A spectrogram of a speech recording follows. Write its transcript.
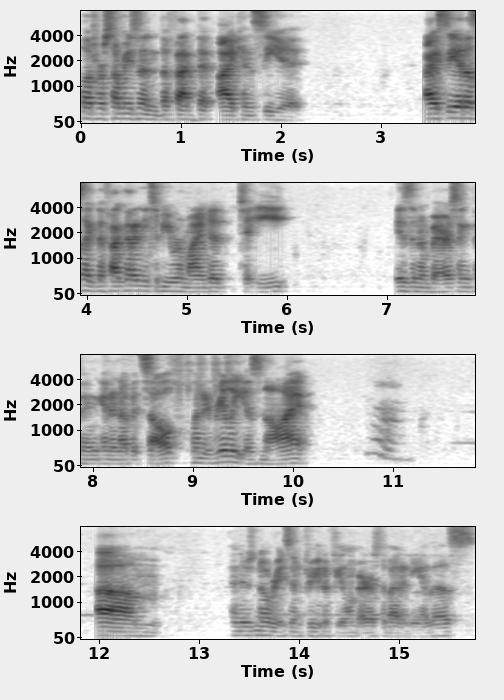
but for some reason the fact that i can see it i see it as like the fact that i need to be reminded to eat is an embarrassing thing in and of itself when it really is not. Um and there's no reason for you to feel embarrassed about any of this.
